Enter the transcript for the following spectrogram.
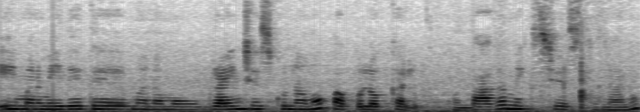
ఈ మనం ఏదైతే మనము గ్రైండ్ చేసుకున్నామో పప్పులో కలుపుకుందాం. బాగా మిక్స్ చేసుకున్నాను.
